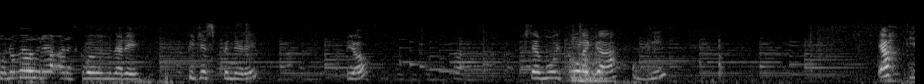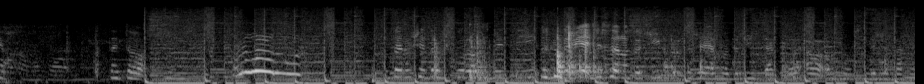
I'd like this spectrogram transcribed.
u nového hra a dneska budeme tady fidget spinnery. Jo? To je můj kolega Kugi. Jo. Jo. Tak to, ten už je trošku rozbitý, nevědět, že se natočí, protože já ho držím takhle, ale on ho musí držet takhle.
